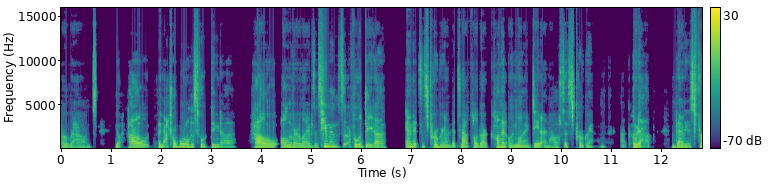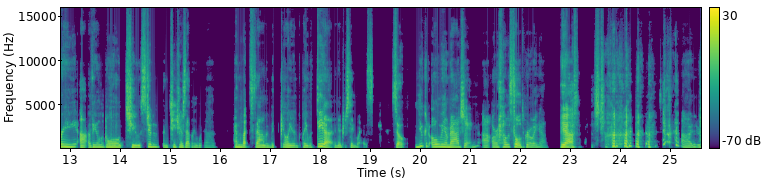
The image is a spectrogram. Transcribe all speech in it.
around you know, how the natural world is full of data, how all of our lives as humans are full of data. And it's this program that's now called our Common Online Data Analysis Program, uh, CODAP, that is free, uh, available to students and teachers everywhere, and lets them manipulate and play with data in interesting ways. So you can only imagine uh, our household growing up. Yeah. uh, you're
